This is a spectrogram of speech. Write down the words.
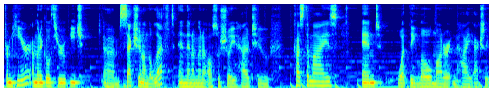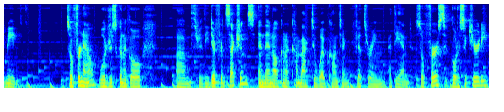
From here, I'm going to go through each um, section on the left, and then I'm going to also show you how to customize, and what the low, moderate, and high actually mean. So for now, we're just going to go um, through the different sections, and then I'm going to come back to web content filtering at the end. So first, go to security,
